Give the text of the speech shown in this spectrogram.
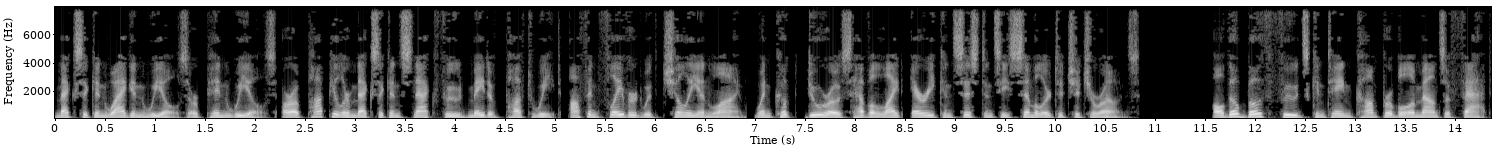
Mexican wagon wheels or pin wheels are a popular Mexican snack food made of puffed wheat, often flavored with chili and lime. When cooked, duros have a light, airy consistency similar to chicharrones. Although both foods contain comparable amounts of fat,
